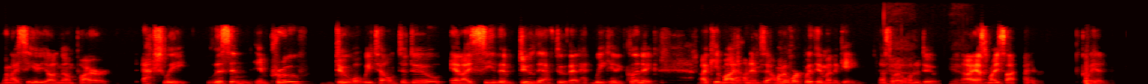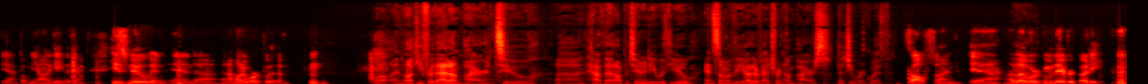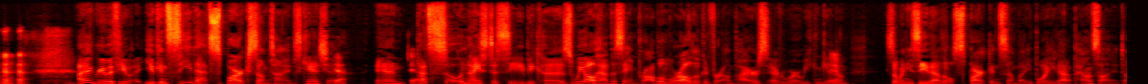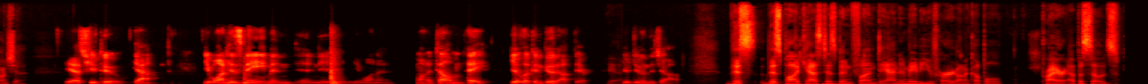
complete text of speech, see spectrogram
when I see a young umpire actually listen, improve, do what we tell them to do, and I see them do that through that weekend clinic, I keep my eye on him and say, I want to work with him in a game. That's yeah. what I want to do. Yeah. And I ask my signer, go ahead. Yeah, put me on a game with him. He's new and and uh, and I want to work with him. well, and lucky for that umpire to uh, have that opportunity with you and some of the other veteran umpires that you work with. It's all fun. Yeah. I love working with everybody. I agree with you. You can see that spark sometimes, can't you? Yeah. And yeah. that's so nice to see because we all have the same problem. We're all looking for umpires everywhere we can get yeah. them. So when you see that little spark in somebody, boy, you got to pounce on it, don't you? Yes, you do. Yeah. You want his name and and you, you want to want to tell him, "Hey, you're looking good out there. Yeah. You're doing the job. This this podcast has been fun, Dan, and maybe you've heard on a couple prior episodes.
